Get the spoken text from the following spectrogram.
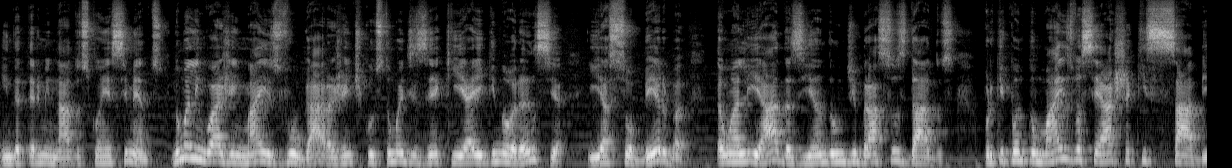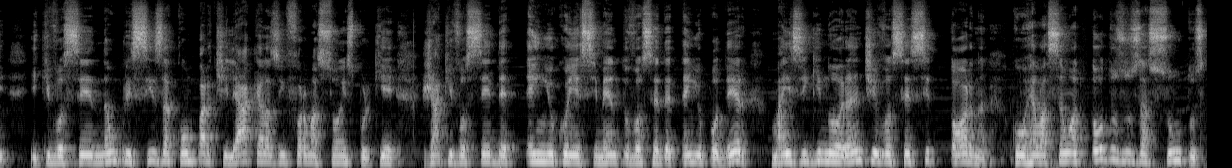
em determinados conhecimentos. Numa linguagem mais vulgar, a gente costuma dizer que a ignorância e a soberba estão aliadas e andam de braços dados. Porque quanto mais você acha que sabe e que você não precisa compartilhar aquelas informações, porque já que você detém o conhecimento, você detém o poder, mais ignorante você se torna com relação a todos os assuntos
